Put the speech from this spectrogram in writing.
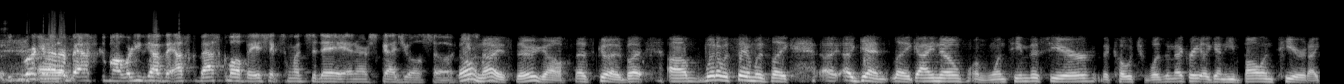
We're working on Uh, our basketball. We're got bas- basketball basics once a day in our schedule. So Oh, nice. There you go. That's good. But um, what I was saying was like, uh, again, like I know of one team this year, the coach wasn't that great. Again, he volunteered. I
